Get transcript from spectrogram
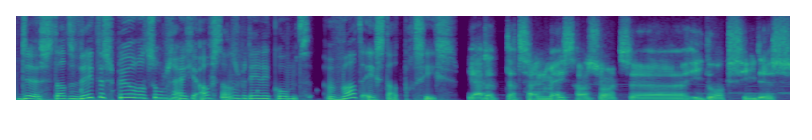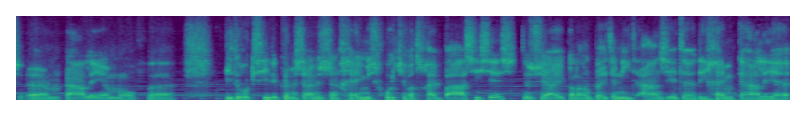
Dus dat witte spul wat soms uit je afstandsbediening komt, wat is dat precies? Ja, dat, dat zijn meestal een soort uh, hydroxides, um, kalium of uh, hydroxide kunnen zijn. Dus een chemisch goedje wat vrij basis is. Dus ja, je kan er ook beter niet aan zitten. Die chemicaliën,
